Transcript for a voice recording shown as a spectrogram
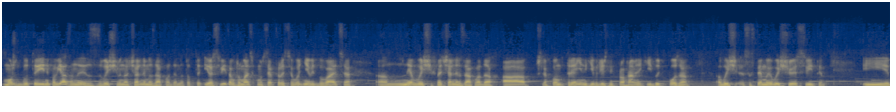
можуть бути і не пов'язані з вищими навчальними закладами. Тобто і освіта в громадському секторі сьогодні відбувається ем, не в вищих навчальних закладах, а шляхом тренінгів різних програм, які йдуть поза вищ... системою вищої освіти. І,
